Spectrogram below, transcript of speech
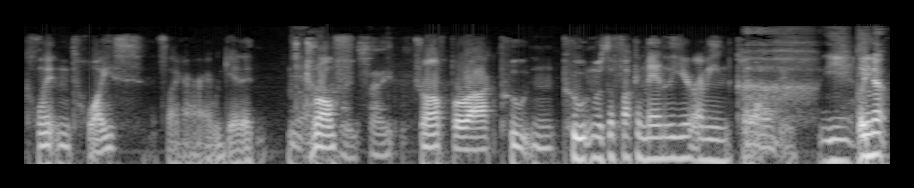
Clinton twice. It's like, all right, we get it. Trump, Hindsight. Trump, Barack, Putin. Putin was the fucking man of the year. I mean, come on, dude. You, Like, you know,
